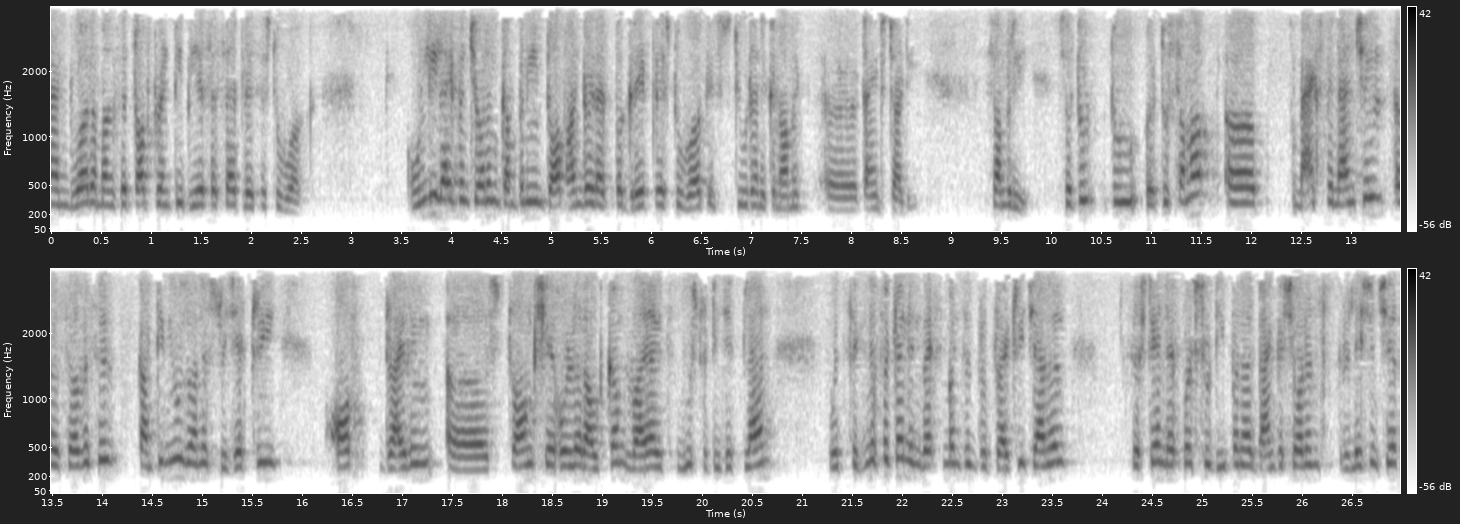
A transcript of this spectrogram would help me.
and were amongst the top 20 BFSI places to work. Only life insurance company in top 100 as per Great Place to Work Institute and Economic uh, Time Study. Summary. So to to uh, to sum up, uh, Max Financial uh, Services continues on its trajectory of driving uh, strong shareholder outcomes via its new strategic plan with significant investments in proprietary channel, sustained efforts to deepen our bancassurance relationship,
